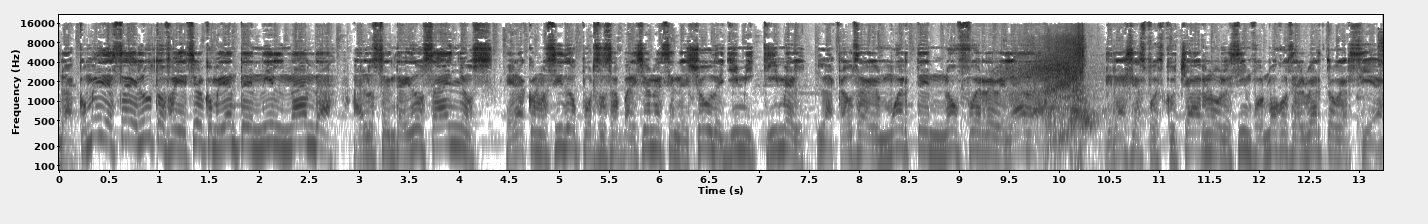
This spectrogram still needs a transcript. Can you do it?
La comedia está de luto, falleció el comediante Neil Nanda a los 32 años. Era conocido por sus apariciones en el show de Jimmy Kimmel. La causa de muerte no fue revelada. Gracias por escucharnos, les informó José Alberto García.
